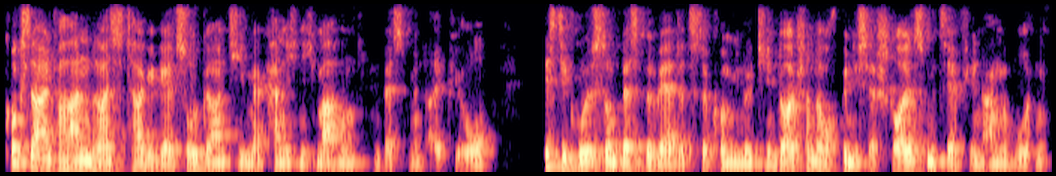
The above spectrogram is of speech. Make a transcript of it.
Guck's dir einfach an, 30 Tage Geld zurückgarantie, mehr kann ich nicht machen. Investment IPO ist die größte und bestbewertetste Community in Deutschland. Darauf bin ich sehr stolz mit sehr vielen Angeboten.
